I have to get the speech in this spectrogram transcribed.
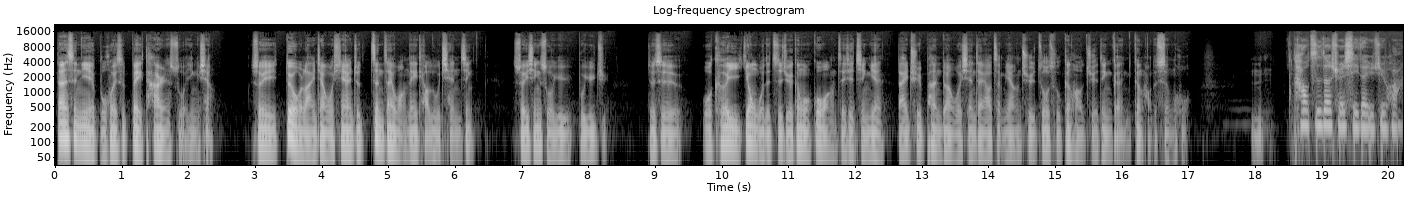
但是你也不会是被他人所影响，所以对我来讲，我现在就正在往那条路前进，随心所欲不逾矩，就是。我可以用我的直觉跟我过往这些经验来去判断，我现在要怎么样去做出更好的决定跟更好的生活。嗯，好值得学习的一句话。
